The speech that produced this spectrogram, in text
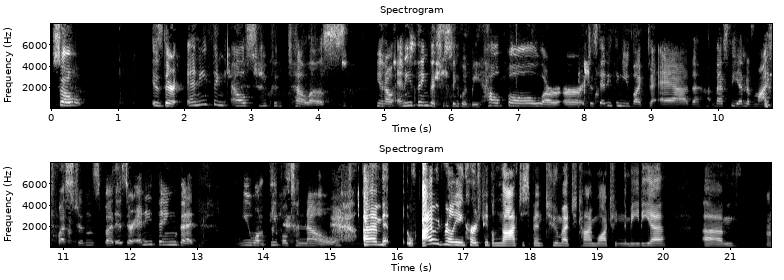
so is there anything else you could tell us? You know, anything that you think would be helpful or, or just anything you'd like to add? That's the end of my questions, but is there anything that you want people to know? Um, I would really encourage people not to spend too much time watching the media. Um, mm.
